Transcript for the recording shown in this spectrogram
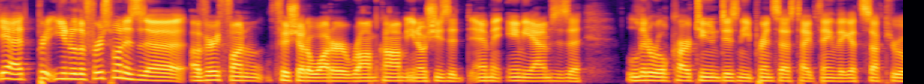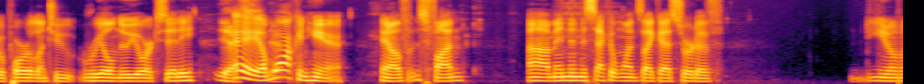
yeah, it's pretty. You know, the first one is a, a very fun fish out of water rom com. You know, she's a Amy, Amy Adams is a literal cartoon Disney princess type thing. They get sucked through a portal into real New York City. Yes, hey, I'm yeah. walking here. You know, it's fun. Um, and then the second one's like a sort of, you know,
